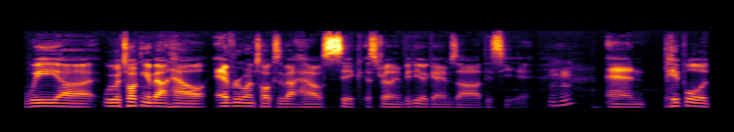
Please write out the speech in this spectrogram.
we uh, we were talking about how everyone talks about how sick Australian video games are this year, mm-hmm. and people are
